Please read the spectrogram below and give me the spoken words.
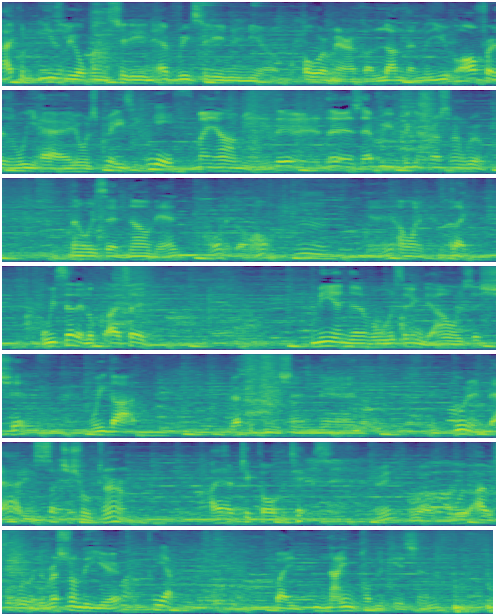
I could easily open a city in every city in India or America, London. The offers we had, it was crazy. Yes. Miami, there, there's every biggest restaurant group. Then we said, no, man, I want to go home. Hmm. Yeah, I want to like. We said it. Look, I said, me and Jennifer were sitting down. We said, shit, we got recognition and good and bad in such a short term. I had ticked all the ticks. Right? Well, we- I was we were the restaurant of the year Yep. by nine publications.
